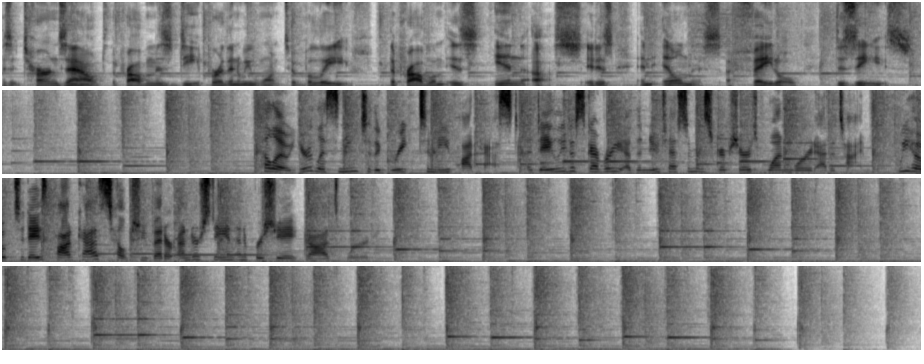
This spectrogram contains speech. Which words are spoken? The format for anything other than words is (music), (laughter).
As it turns out, the problem is deeper than we want to believe. The problem is in us, it is an illness, a fatal disease. Hello, you're listening to the Greek to Me podcast, a daily discovery of the New Testament scriptures one word at a time. We hope today's podcast helps you better understand and appreciate God's word.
